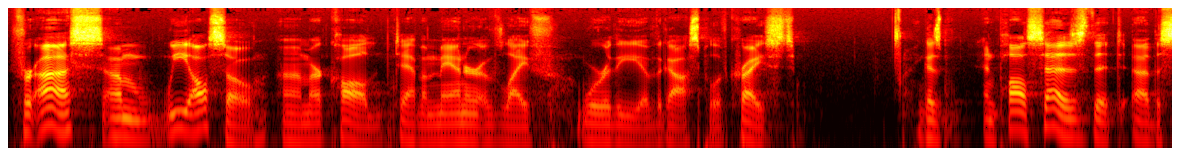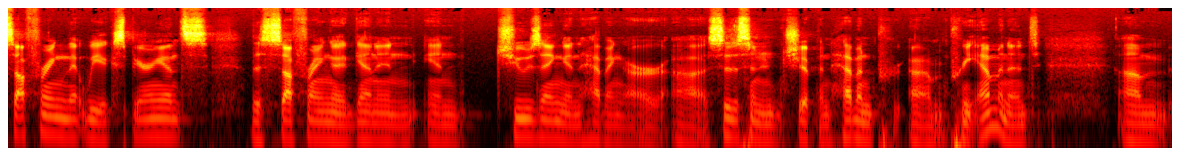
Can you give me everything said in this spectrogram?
For us, um, we also um, are called to have a manner of life worthy of the gospel of Christ. Because, and Paul says that uh, the suffering that we experience, this suffering again in, in choosing and having our uh, citizenship in heaven pre- um, preeminent, um,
